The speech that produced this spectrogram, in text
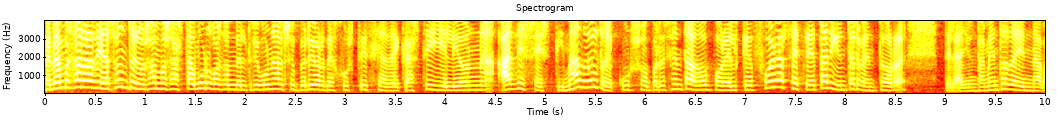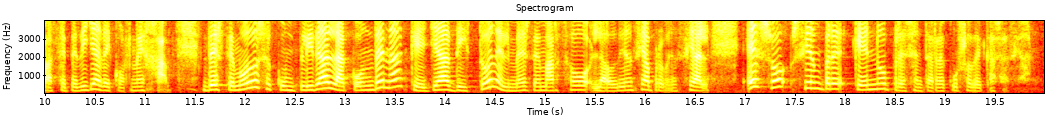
Cambiamos ahora de asunto y nos vamos hasta Burgos, donde el Tribunal Superior de Justicia de Castilla y León ha desestimado el recurso presentado por el que fuera secretario interventor del Ayuntamiento de Navacepedilla de Corneja. De este modo se cumplirá la condena que ya dictó en el mes de marzo la Audiencia Provincial. Eso siempre que no presente recurso de casación.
